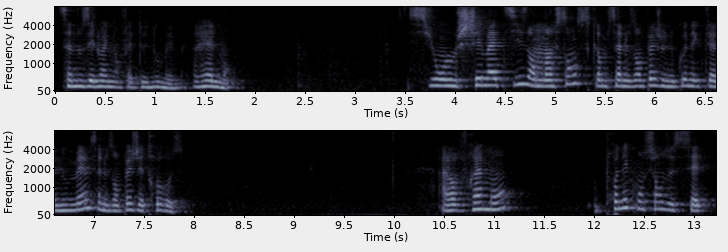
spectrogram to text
ça nous éloigne en fait de nous-mêmes, réellement. Si on le schématise en un sens, comme ça nous empêche de nous connecter à nous-mêmes, ça nous empêche d'être heureuses. Alors vraiment, prenez conscience de cette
